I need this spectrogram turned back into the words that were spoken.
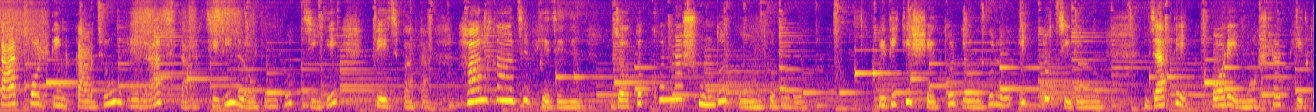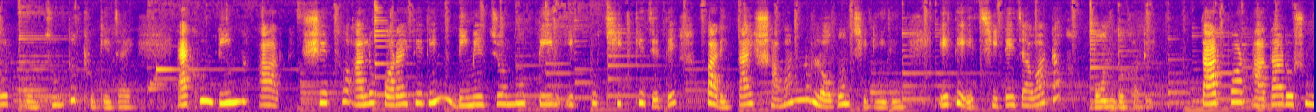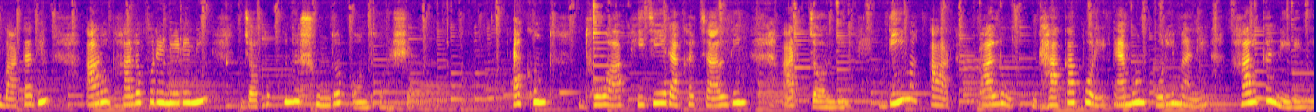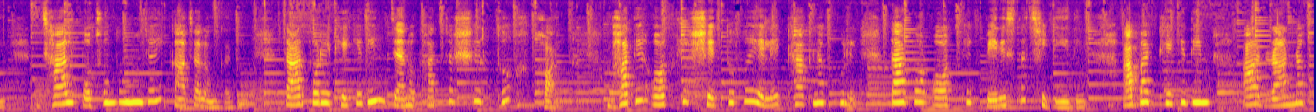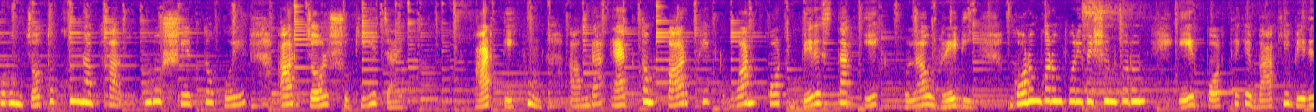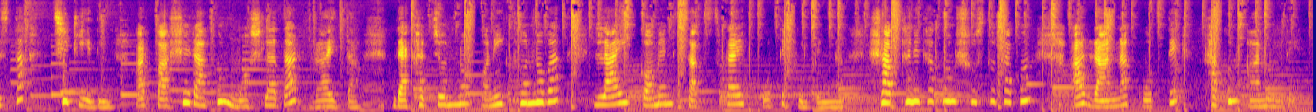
তারপর দিন কাজু, এলাচ, দারচিনি লবঙ্গ জিরে, তেজপাতা, হালকা আঁচে ভেজে নিন। যতক্ষণ না সুন্দর গন্ধ বেরোয়। এদিকে সেদ্ধ ডিমগুলো একটু চিড়ে নিন, যাতে পরে মশলার ভেতর পর্যন্ত ঢুকে যায়। এখন ডিম আর সেদ্ধ আলু কড়াইতে দিন। ডিমের জন্য তেল একটু ছিটকে যেতে পারে, তাই সামান্য লবণ ছিটিয়ে দিন। এতে ছিটে যাওয়াটা বন্ধ হবে। তারপর আদা, রসুন বাটা দিন আরও ভালো করে নেড়ে নিন, যতক্ষণ না সুন্দর গন্ধ আসে। এখন ধোয়া ভিজিয়ে রাখা চাল দিন আর জল দিন। ডিম আর আলু ঢাকা পরে এমন পরিমাণে হালকা নেড়ে নিন। ঝাল পছন্দ অনুযায়ী কাঁচা লঙ্কা দিন। তারপরে ঢেকে দিন যেন ভাতটা সেদ্ধ হয়। ভাতের অর্ধেক সেদ্ধ হয়ে এলে ঢাকনা খুলে তারপর অর্ধেক বেরেস্তা ছিটিয়ে দিন। আবার ঢেকে দিন আর রান্না করুন যতক্ষণ না ভাত পুরো সেদ্ধ হয়ে আর জল শুকিয়ে যায়। আর দেখুন, আমরা একদম পারফেক্ট ওয়ান পট বেরেস্তা এক পোলাও রেডি। গরম গরম পরিবেশন করুন। এরপর থেকে বাকি বেরেস্তা ছিটিয়ে দিন। আর পাশে রাখুন মশলাদার রায়তা। দেখার জন্য অনেক ধন্যবাদ। লাইক কমেন্ট সাবস্ক্রাইব করতে ভুলবেন না। সাবধানে থাকুন, সুস্থ থাকুন। আর রান্না করতে থাকুন আনন্দে।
